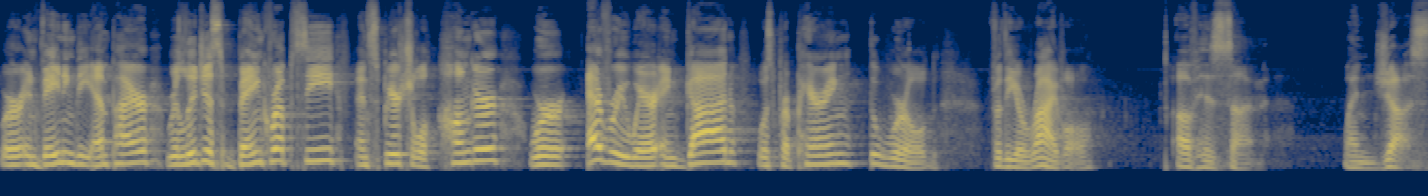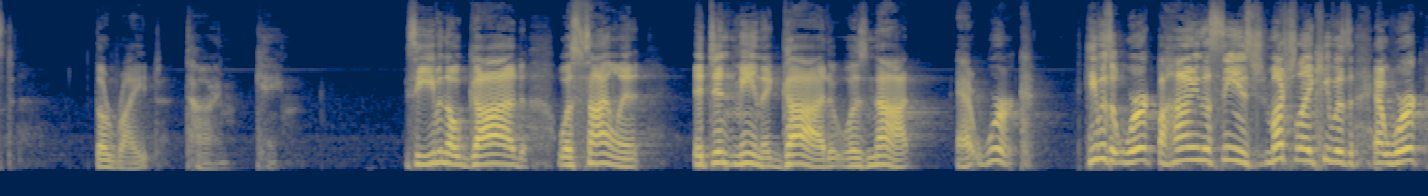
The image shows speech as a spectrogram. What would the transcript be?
were invading the empire. Religious bankruptcy and spiritual hunger were everywhere, and God was preparing the world for the arrival of his son when just the right time came. See, even though God was silent, it didn't mean that God was not at work. He was at work behind the scenes, much like he was at work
